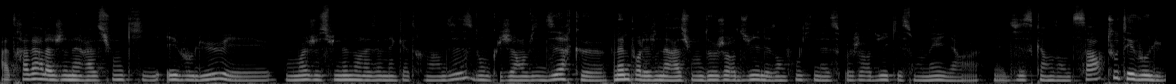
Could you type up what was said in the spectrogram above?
à travers la génération qui évolue et moi je suis née dans les années 90 donc j'ai envie de dire que même pour les générations d'aujourd'hui, les enfants qui naissent aujourd'hui et qui sont nés il y a, a 10-15 ans de ça, tout évolue.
